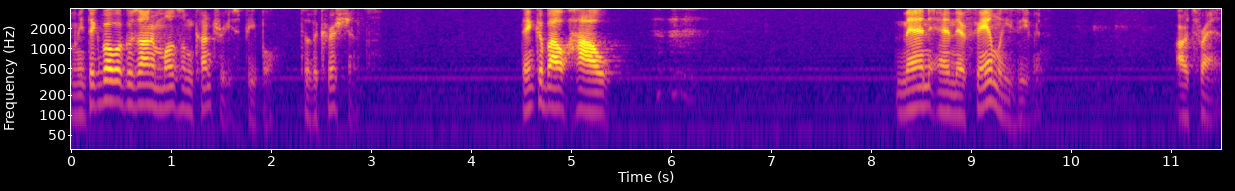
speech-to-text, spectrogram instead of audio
I mean, think about what goes on in Muslim countries, people, to the Christians. Think about how men and their families, even, are threatened.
